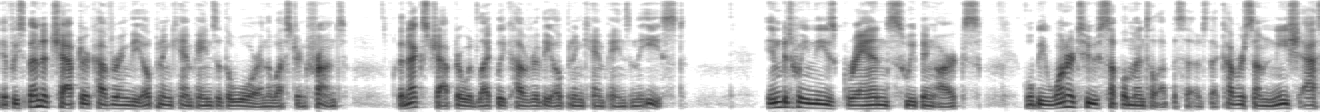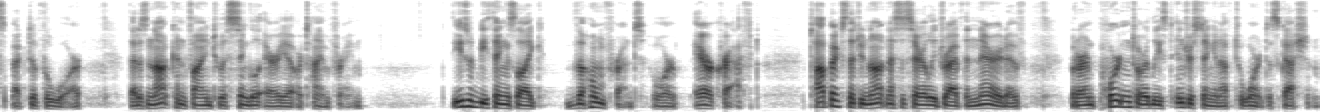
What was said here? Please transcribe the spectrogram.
if we spend a chapter covering the opening campaigns of the war in the Western Front, the next chapter would likely cover the opening campaigns in the East. In between these grand, sweeping arcs will be one or two supplemental episodes that cover some niche aspect of the war that is not confined to a single area or time frame. These would be things like the home front or aircraft, topics that do not necessarily drive the narrative, but are important or at least interesting enough to warrant discussion.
